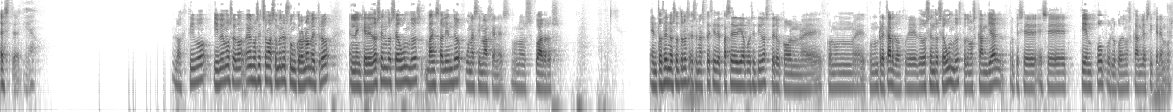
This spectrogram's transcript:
este aquí. Lo activo y vemos, hemos hecho más o menos un cronómetro en el que de dos en dos segundos van saliendo unas imágenes, unos cuadros. Entonces nosotros es una especie de pase de diapositivas pero con, eh, con, un, eh, con un, retardo de, dos en dos segundos. Podemos cambiar porque ese, ese, tiempo pues lo podemos cambiar si queremos.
